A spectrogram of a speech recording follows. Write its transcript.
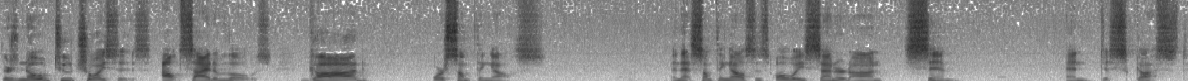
There's no two choices outside of those God or something else. And that something else is always centered on sin and disgust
